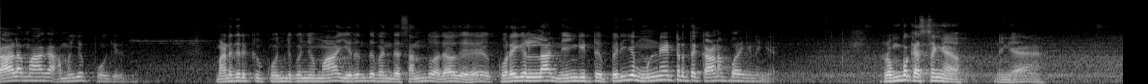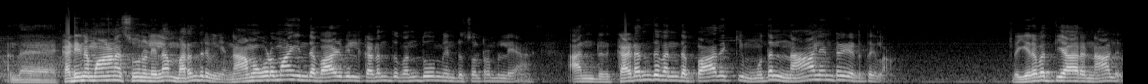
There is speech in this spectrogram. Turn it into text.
காலமாக அமையப் போகிறது. மனதிற்கு கொஞ்சம் கொஞ்சமாக இருந்து வந்த சந்தோ அதாவது குறைகள்லாம் நீங்கிட்டு பெரிய முன்னேற்றத்தை காண போகிறீங்க நீங்கள் ரொம்ப கஷ்டங்க நீங்கள் அந்த கடினமான சூழ்நிலையெல்லாம் மறந்துடுவீங்க. நாம கூடமா இந்த வாழ்வில் கடந்து வந்தோம் என்று சொல்கிறோம் இல்லையா? அந்த கடந்து வந்த பாதைக்கு முதல் நாள் என்றே எடுத்துக்கலாம். இந்த இருபத்தி ஆறு நாள்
